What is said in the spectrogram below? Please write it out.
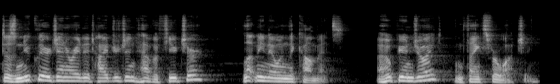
Does nuclear generated hydrogen have a future? Let me know in the comments. I hope you enjoyed, and thanks for watching.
